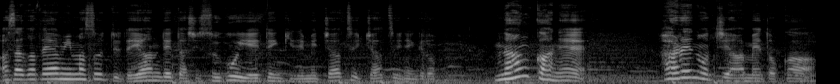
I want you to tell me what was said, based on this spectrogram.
朝方やみますって言ってやんでたしすごいええ天気でめっちゃ暑いっちゃ暑いねんけどなんかね晴れのち雨とか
